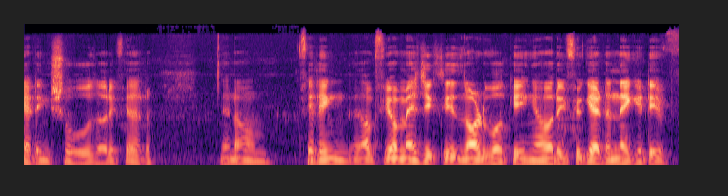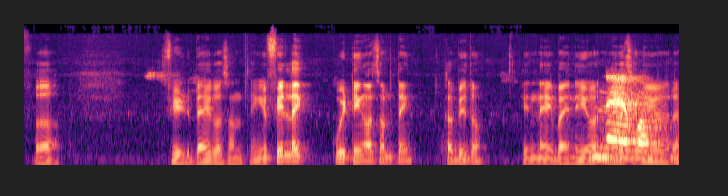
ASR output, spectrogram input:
getting shows or if you're you know feeling if your magic is not working or if you get a negative uh, feedback or something you feel like quitting or something कभी तो कि नहीं भाई नहीं हो रहा मेरे से नहीं हो रहा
